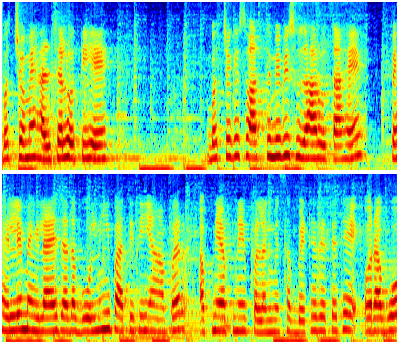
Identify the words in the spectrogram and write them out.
बच्चों में हलचल होती है। बच्चों के स्वास्थ्य में भी सुधार होता है। पहले महिलाएँ ज़्यादा बोल नहीं पाती थी, यहाँ पर अपने अपने पलंग में सब बैठे रहते थे और अब वो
